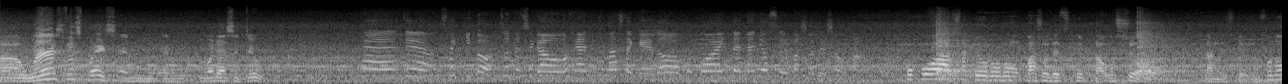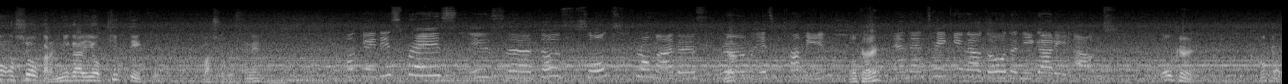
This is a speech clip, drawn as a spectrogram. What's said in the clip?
Uh, where is this place and, and what does it do? えーでさっきとちょっと違うお部屋に来ましたけれどここは一体何をする場所でしょうかここは先ほどの場所で作ったお塩なんですけれどもそのお塩からにがりを切っていく場所ですね Okay, this place is uh, those salts from others room is coming Okay. and then taking out all the nigari out. Okay. Okay.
